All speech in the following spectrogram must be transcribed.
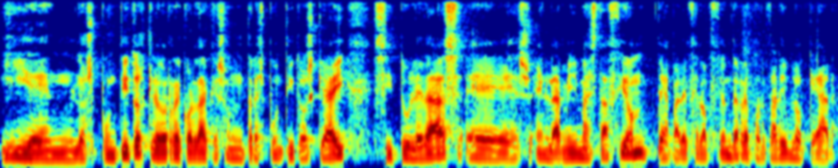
y en los puntitos, creo recordar que son tres puntitos que hay, si tú le das eh, en la misma estación, te aparece la opción de reportar y bloquear.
